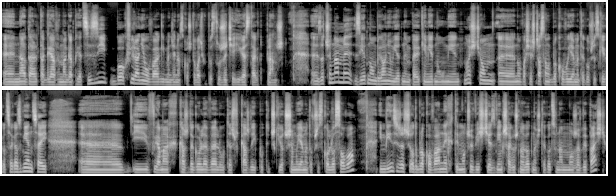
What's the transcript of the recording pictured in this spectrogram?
e, nadal ta gra wymaga precyzji, bo chwila nieuwagi będzie nas kosztować po prostu życie i restart plansz. Zaczynamy z jedną bronią, jednym perkiem, jedną umiejętnością. No właśnie z czasem odblokowujemy tego wszystkiego coraz więcej i w ramach każdego levelu, też w każdej potyczki otrzymujemy to wszystko losowo. Im więcej rzeczy odblokowanych, tym oczywiście zwiększa różnorodność tego, co nam może wypaść.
